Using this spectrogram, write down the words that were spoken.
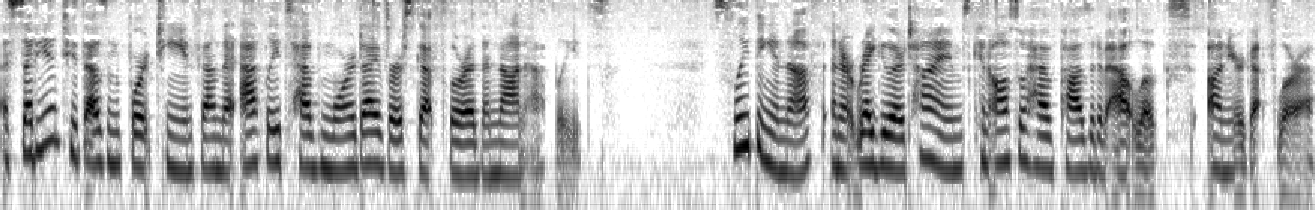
A study in 2014 found that athletes have more diverse gut flora than non athletes. Sleeping enough and at regular times can also have positive outlooks on your gut flora.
